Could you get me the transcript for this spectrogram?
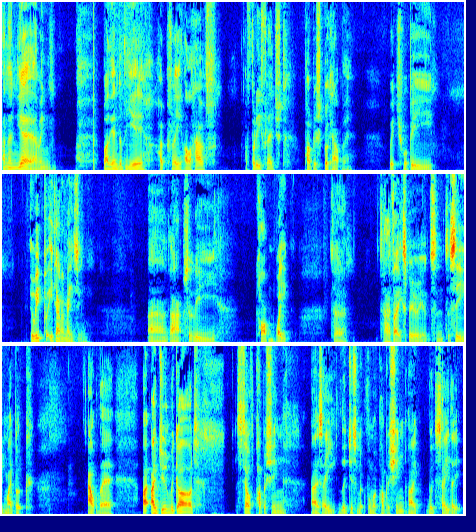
And then yeah, I mean by the end of the year, hopefully I'll have a fully fledged published book out there, which will be it'll be pretty damn amazing. And I absolutely can't wait to to have that experience and to see my book out there. I, I do regard self publishing as a legitimate form of publishing. I would say that it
